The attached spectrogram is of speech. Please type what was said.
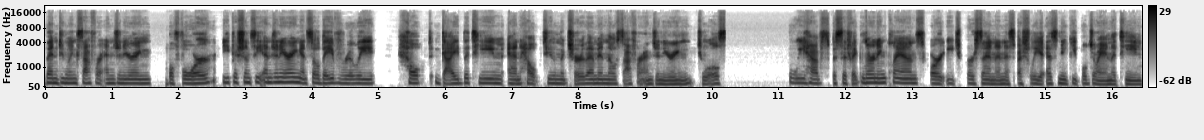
been doing software engineering before efficiency engineering. And so they've really helped guide the team and help to mature them in those software engineering tools. We have specific learning plans for each person, and especially as new people join the team,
